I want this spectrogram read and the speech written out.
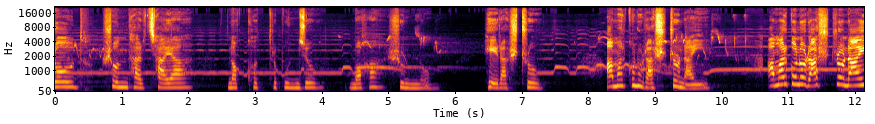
রোদ। সন্ধ্যার ছায়া, নক্ষত্রপুঞ্জ, মহাশূন্য। হে রাষ্ট্র, আমার কোনো রাষ্ট্র নাই। আমার কোনো রাষ্ট্র নাই,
